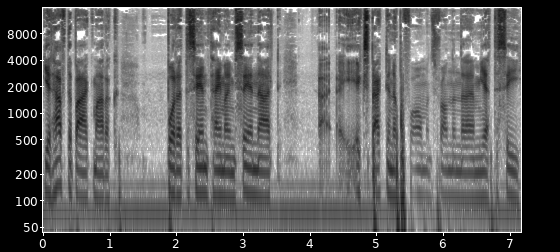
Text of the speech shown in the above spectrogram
you'd have to back Mattock, but at the same time, I'm saying that expecting a performance from them that I'm yet to see.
